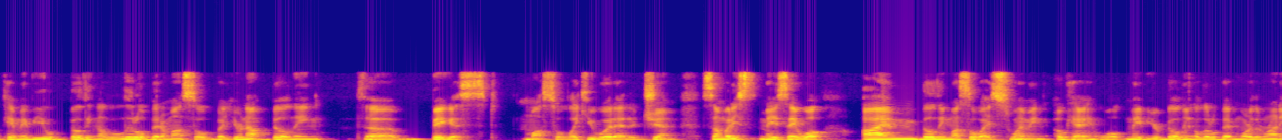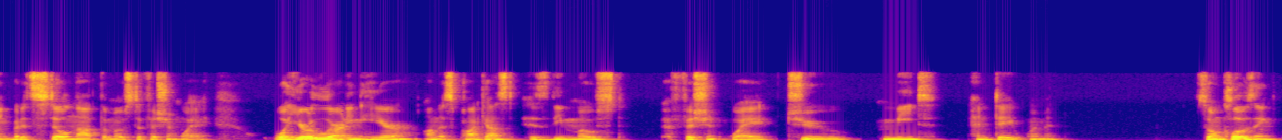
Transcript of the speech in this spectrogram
Okay, maybe you're building a little bit of muscle, but you're not building the biggest muscle like you would at a gym. Somebody may say, well, I'm building muscle by swimming. Okay, well, maybe you're building a little bit more than running, but it's still not the most efficient way. what you're learning here on this podcast is the most efficient way to meet and date women. So, in closing,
